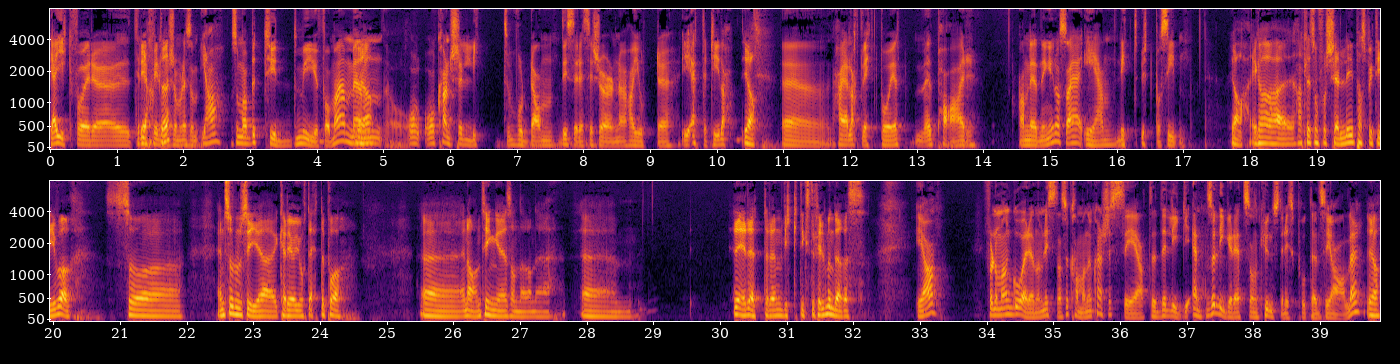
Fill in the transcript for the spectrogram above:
Jeg gikk for uh, tre Hjerte? filmer som liksom Ja, som har betydd mye for meg, men og, og kanskje litt hvordan disse regissørene har gjort det i ettertid, da. Ja. Eh, har jeg lagt vekt på i et, et par anledninger, og så er jeg én litt utpå siden. Ja. Jeg har hatt litt sånn forskjellige perspektiver. Så enn som du sier, hva de har gjort etterpå. Uh, en annen ting er sånn der uh, Er dette den viktigste filmen deres? Ja, for når man går gjennom lista, så kan man jo kanskje se at det ligger Enten så ligger det et sånn kunstnerisk potensial, Ja.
